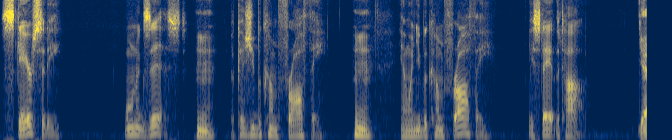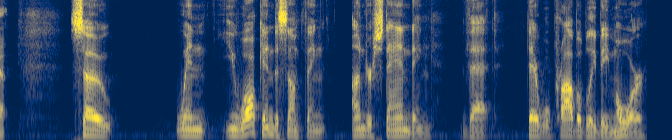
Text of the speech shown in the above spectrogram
scarcity won't exist hmm. because you become frothy. Hmm. And when you become frothy, you stay at the top. Yeah. So when you walk into something understanding that there will probably be more,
